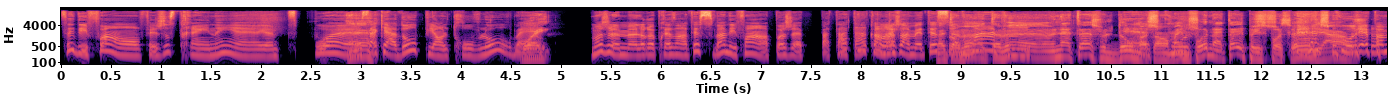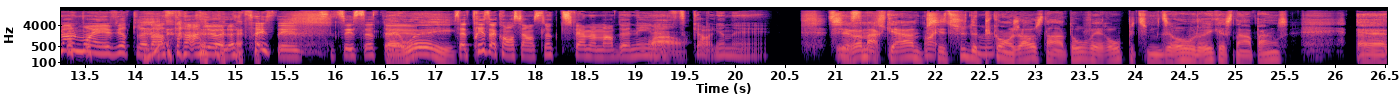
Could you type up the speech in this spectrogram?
Tu sais, des fois, on fait juste traîner euh, un petit poids, un Hein? sac à dos, puis on le trouve lourd. Ben, Oui. Moi, je me le représentais souvent, des fois, en poche de patate. là, Patate, comment ouais. j'en mettais Ben, sur t'avais moi. t'avais puis- un Nathan sur le dos, Euh, mettons. je Même pas. Nathan, il pèse pas ça. je courais pas mal moins vite là, dans ce temps-là. là. Tu sais, c'est- ça. Ben oui. Cette prise de conscience-là que tu fais à un moment donné, Wow. Caroline, euh, C'est remarquable. Puis sais-tu, depuis Ouais. qu'on jase tantôt, Véro, puis tu me diras, Audrey, qu'est-ce que t'en penses? Euh,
